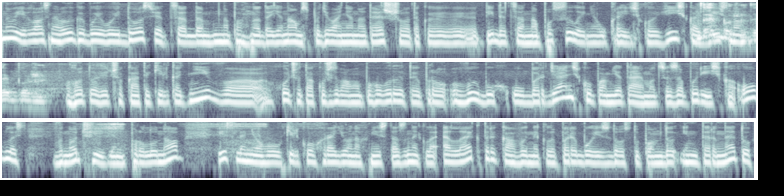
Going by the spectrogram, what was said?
Ну і власне великий бойовий досвід. Це напевно дає нам сподівання на те, що таки піде це на посилення українського війська. Дай Дійсно, Боже, дай Боже. готові чекати кілька днів. Е, Хочу також з вами поговорити про вибух у Бердянську. Пам'ятаємо, це Запорізька область. Вночі він пролунав. Після нього у кількох районах міста зникла електрика, виникли перебої з доступом до інтернету.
